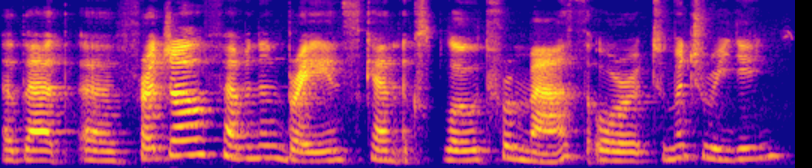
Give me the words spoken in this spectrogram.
that uh, fragile feminine brains can explode from math or too much reading.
